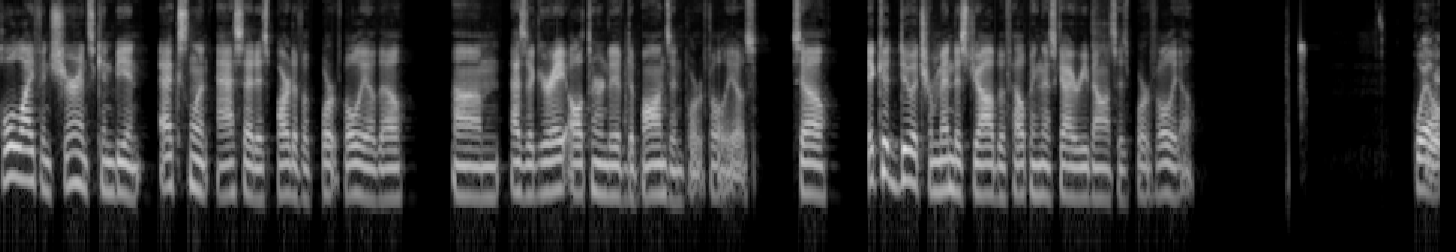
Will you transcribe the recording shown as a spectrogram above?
Whole life insurance can be an excellent asset as part of a portfolio, though, um, as a great alternative to bonds and portfolios. So it could do a tremendous job of helping this guy rebalance his portfolio. Well,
